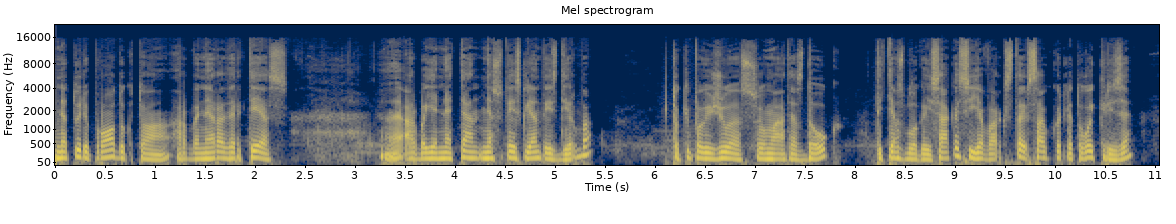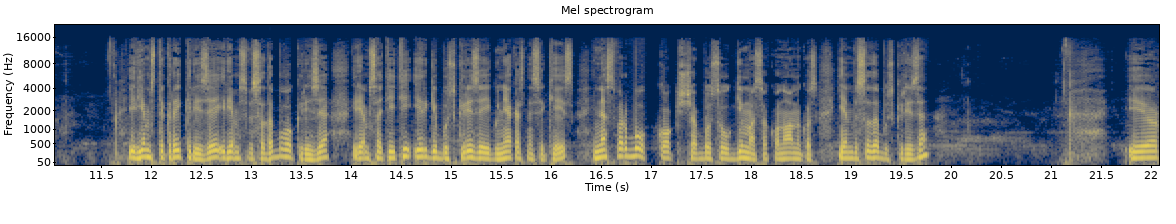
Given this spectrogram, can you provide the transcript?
neturi produkto arba nėra vertės, arba jie neten, ne su tais klientais dirba. Tokių pavyzdžių esu matęs daug. Tai tiems blogai sekasi, jie vargsta ir sako, kad Lietuvoje krizė. Ir jiems tikrai krizė, ir jiems visada buvo krizė, ir jiems ateityje irgi bus krizė, jeigu niekas nesikeis. Nesvarbu, koks čia bus augimas ekonomikos, jiems visada bus krizė. Ir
